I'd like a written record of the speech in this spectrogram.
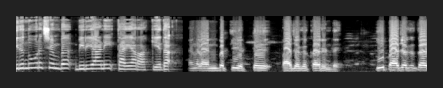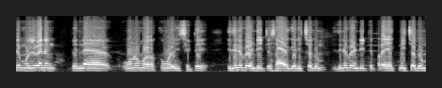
ഇരുന്നൂറ് ചെമ്പ് ബിരിയാണി തയ്യാറാക്കിയത്. ഞങ്ങൾ അൻപത്തിയെട്ട് പാചകക്കാരുണ്ട്. ഈ പാചകക്കാർ മുഴുവനും പിന്നെ ഊണും ഉറക്കും ഒഴിച്ചിട്ട് ഇതിനു വേണ്ടിയിട്ട് സഹകരിച്ചതും ഇതിനു വേണ്ടിയിട്ട് പ്രയത്നിച്ചതും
